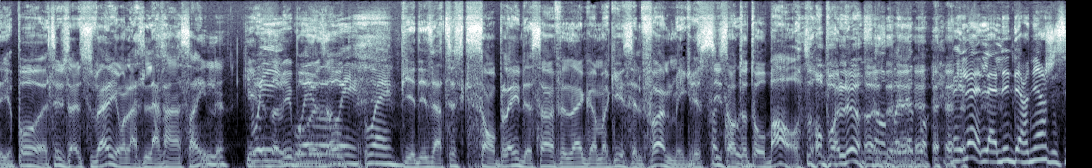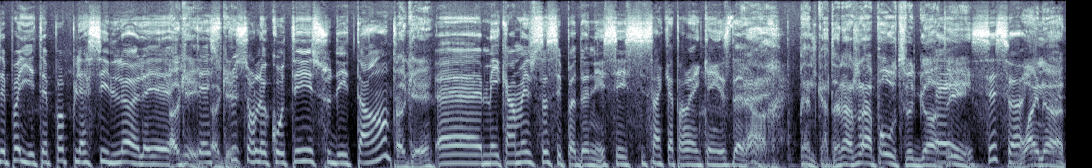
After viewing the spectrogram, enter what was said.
il y a pas. Tu sais, souvent, ils ont la- l'avant-scène là, qui est réservée pour eux autres. oui, oui. Puis il y a des artistes qui sont plaints de ça en faisant comme OK, c'est le fun, mais Christy, ils sont tous au bar. Ils sont pas là. Ils sont pas là pour- Mais là, l'année dernière, je sais pas, il était pas placé là. là. Ok, il était ok. plus sur le côté, sous des tentes. OK. Euh, mais quand même, ça, c'est pas donné. C'est 695 Ben, quand t'as l'argent à peau, tu veux te gâter. Ben, c'est ça. Why not?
